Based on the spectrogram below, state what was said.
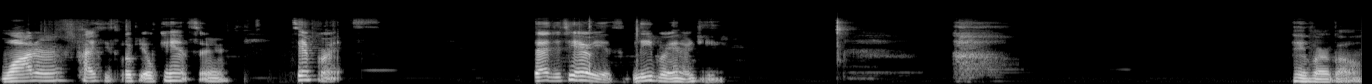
Water. Pisces, Scorpio, Cancer. Temperance. Sagittarius. Libra energy. Hey, Virgo.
